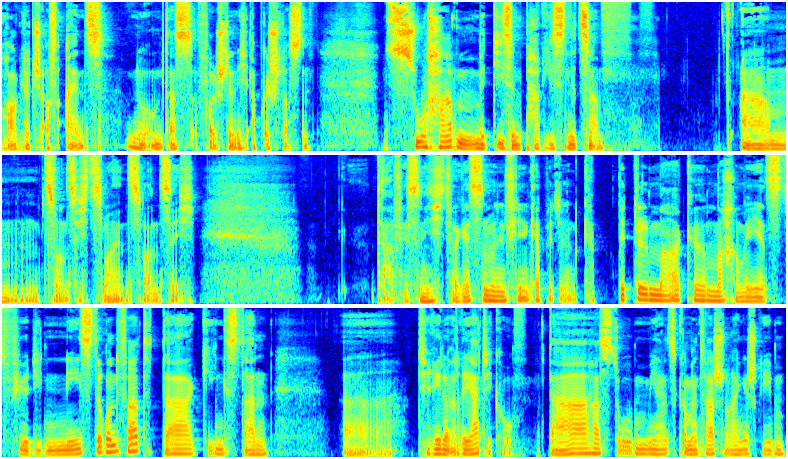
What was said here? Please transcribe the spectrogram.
Roglic auf eins, nur um das vollständig abgeschlossen zu haben mit diesem Paris-Nizza ähm, 2022. Darf es nicht vergessen mit den vielen Kapiteln. Kapitelmarke machen wir jetzt für die nächste Rundfahrt. Da ging es dann äh, Tirreno Adriatico. Da hast du mir als Kommentar schon reingeschrieben,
